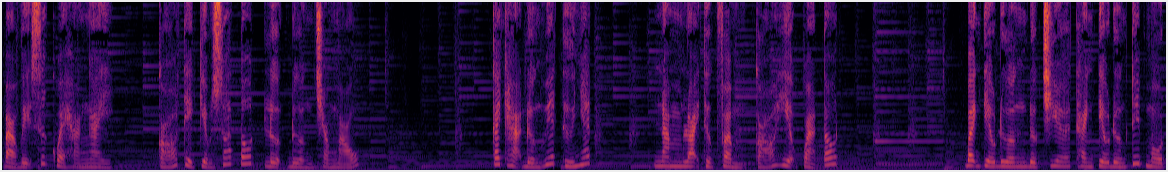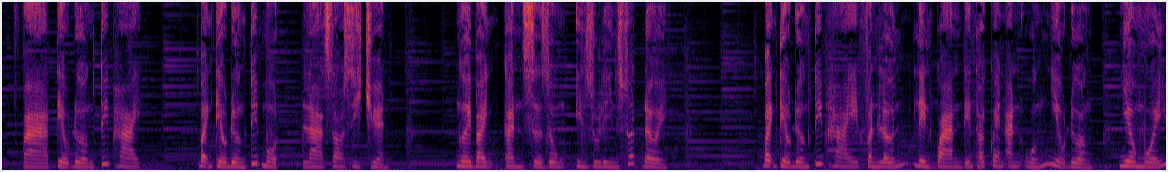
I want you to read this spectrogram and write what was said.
bảo vệ sức khỏe hàng ngày, có thể kiểm soát tốt lượng đường trong máu cách hạ đường huyết thứ nhất, năm loại thực phẩm có hiệu quả tốt Bệnh tiểu đường được chia thành tiểu đường tuyếp 1 và tiểu đường tuyếp 2. Bệnh tiểu đường tuyếp 1 là do di truyền. Người bệnh cần sử dụng insulin suốt đời Bệnh tiểu đường tuyếp 2 phần lớn liên quan đến thói quen ăn uống nhiều đường, nhiều muối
